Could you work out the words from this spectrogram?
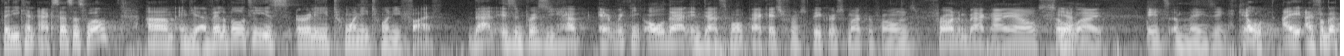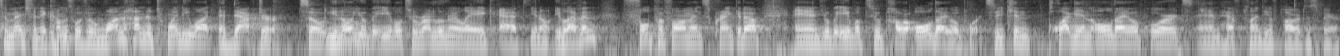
that you can access as well. Um, and yeah, availability is early 2025. That is impressive. You have everything, all that in that small package from speakers, microphones, front and back I/O, so Yeah. light. It's amazing. Okay. Oh, I, I forgot to mention, it comes with a 120 watt adapter. So you know Oh. you'll be able to run Lunar Lake at you know 11, full performance, crank it up, and you'll be able to power all I/O ports. So you can plug in all I/O ports and have plenty of power to spare.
